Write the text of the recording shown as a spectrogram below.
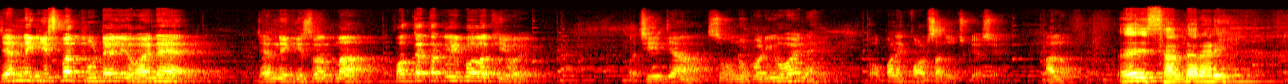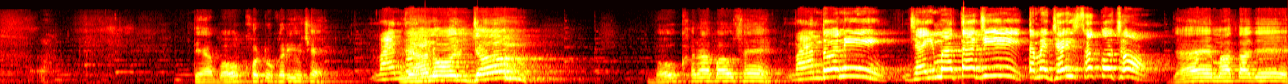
જેમની કિસ્મત ફૂટેલી હોય ને જેમની કિસ્મતમાં ફક્ત તકલીફો લખી હોય પછી ત્યાં સોનું પડ્યું હોય ને તો પણ એક વરસાદ ઉચકે છે. હાલો. એ શારદા રાણી ત્યાં બહુ ખોટું કર્યું છે. વાંધો નહીં. આનો અંજામ! બહુ ખરાબ આવશે. વાંધો નહીં. જય માતાજી. તમે જઈ શકો છો. જય માતાજી.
